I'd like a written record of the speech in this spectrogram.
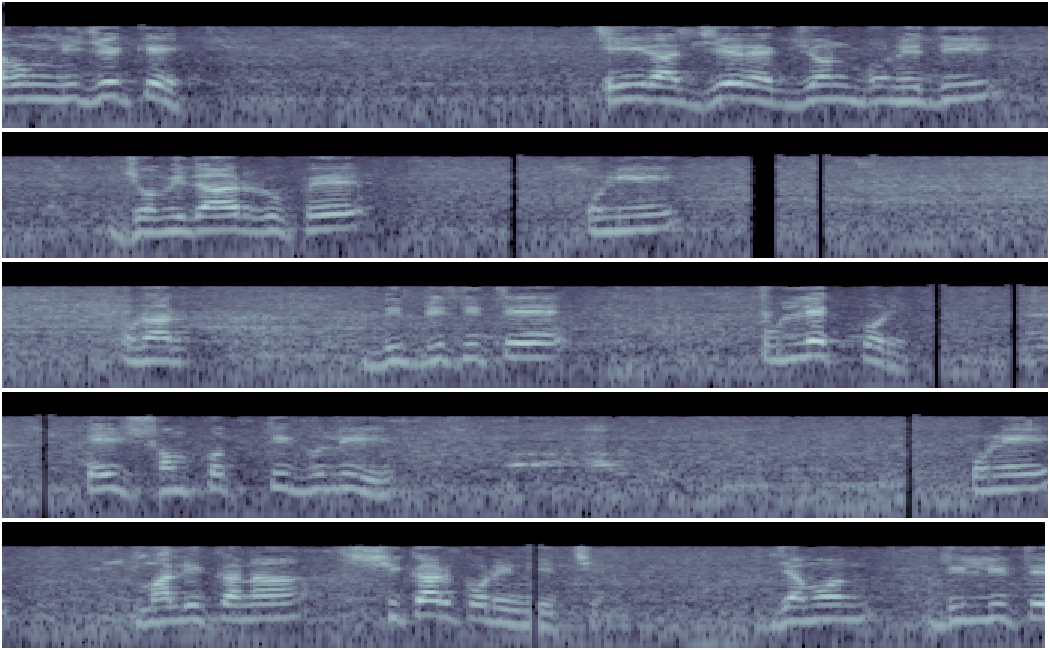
এবং নিজেকে এই রাজ্যের একজন বনেদি জমিদার রূপে উনি ওনার বিবৃতিতে উল্লেখ করে এই সম্পত্তিগুলি উনি মালিকানা স্বীকার করে নিয়েছেন। যেমন দিল্লিতে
